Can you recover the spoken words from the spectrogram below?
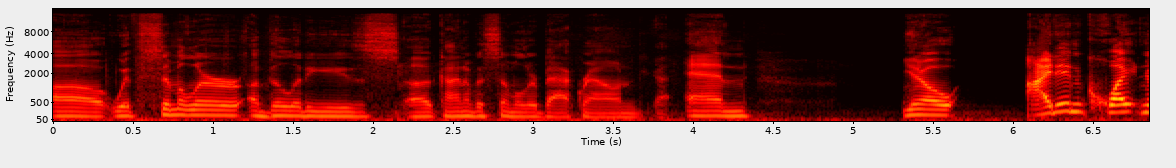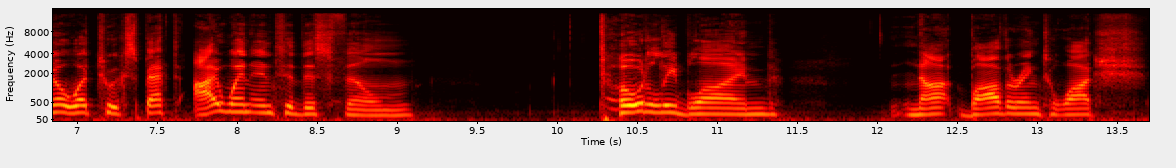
uh, with similar abilities, uh, kind of a similar background, and you know, I didn't quite know what to expect. I went into this film totally blind, not bothering to watch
